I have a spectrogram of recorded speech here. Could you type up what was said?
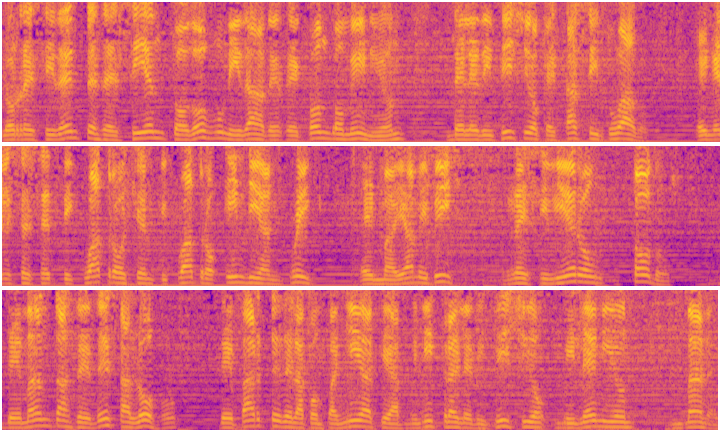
los residentes de 102 unidades de condominium del edificio que está situado en el 6484 Indian Creek en Miami Beach recibieron todos demandas de desalojo de parte de la compañía que administra el edificio Millennium Management.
